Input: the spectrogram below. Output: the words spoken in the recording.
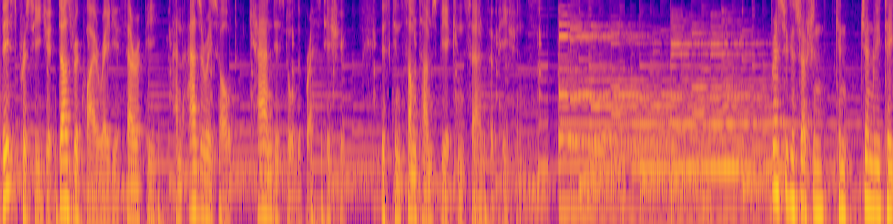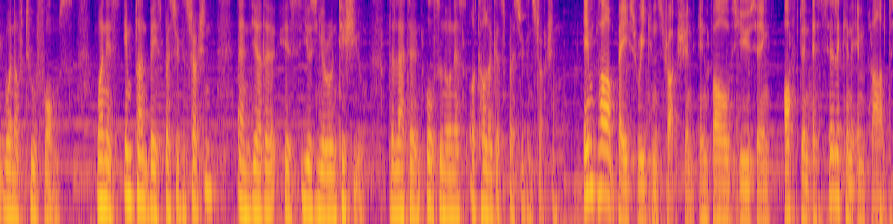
This procedure does require radiotherapy and as a result can distort the breast tissue. This can sometimes be a concern for patients. Breast reconstruction can generally take one of two forms. One is implant-based breast reconstruction and the other is using your own tissue, the latter also known as autologous breast reconstruction. Implant-based reconstruction involves using often a silicone implant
